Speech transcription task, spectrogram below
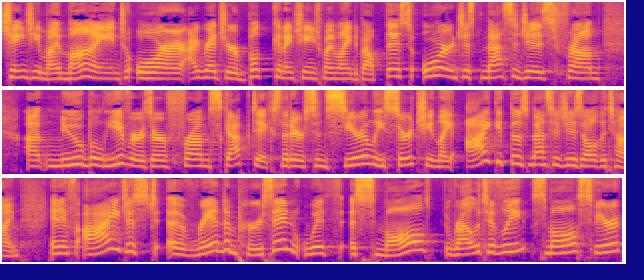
changing my mind, or I read your book and I changed my mind about this, or just messages from uh, new believers or from skeptics that are sincerely searching. Like I get those messages all the time. And if I just a random person with a small, relatively small sphere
